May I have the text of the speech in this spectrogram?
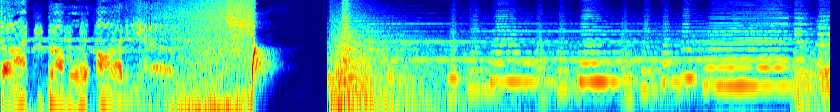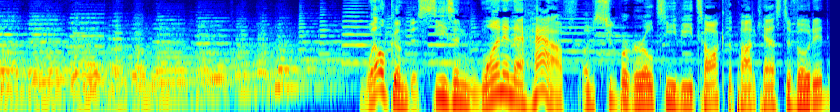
Thought Bubble Audio. Welcome to season one and a half of Supergirl TV Talk, the podcast devoted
